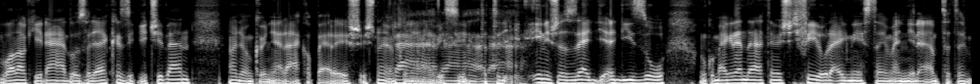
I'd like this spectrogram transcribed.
valaki rádoz, vagy elkezdi kicsiben, nagyon könnyen rákap erre, és, és nagyon Rá, könnyen elviszi. rá, tehát, rá. hogy én is az egy, egy izzó, amikor megrendeltem, és egy fél óráig néztem, hogy mennyire, tehát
